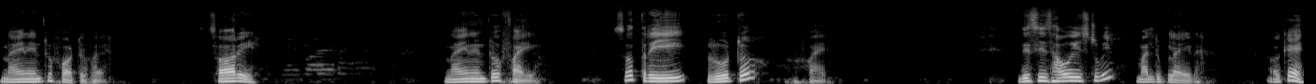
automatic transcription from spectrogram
9 into 45 sorry. 9 into 5 so 3 root 5 this is how is to be multiplied. Okay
